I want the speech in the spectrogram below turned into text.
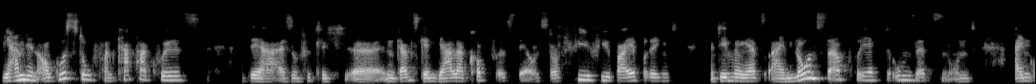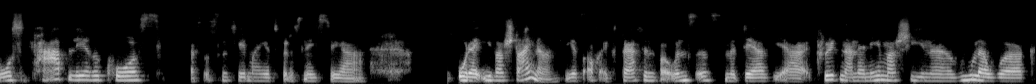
Wir haben den Augusto von Kappa Quills, der also wirklich äh, ein ganz genialer Kopf ist, der uns dort viel, viel beibringt, mit dem wir jetzt ein Lone Star Projekt umsetzen und einen großen Farblehrekurs. Das ist ein Thema jetzt für das nächste Jahr. Oder Iva Steiner, die jetzt auch Expertin bei uns ist, mit der wir Quilten an der Nähmaschine, Ruler Work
